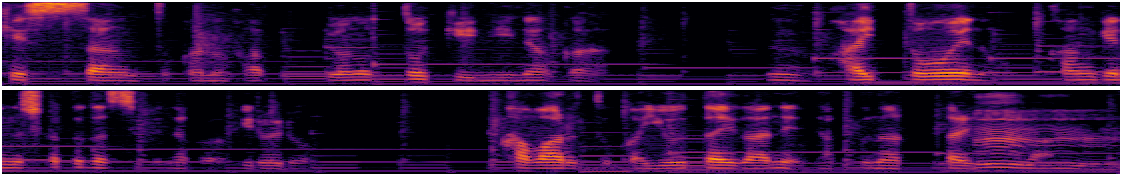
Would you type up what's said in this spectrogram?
決算とかの発表の時になんか、うん、配当への還元の仕方だし、なんかいろいろ変わるとか、優待がね、なくなったりとか、うん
